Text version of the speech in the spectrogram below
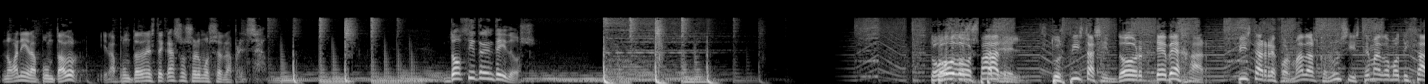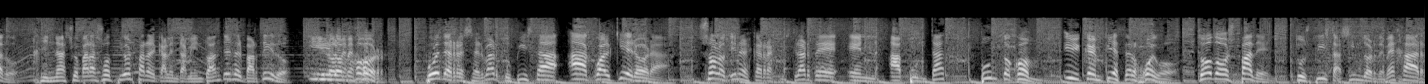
no va ni el apuntador. Y el apuntador en este caso solemos ser la prensa. 12 y 32. Todos Padel, tus pistas indoor de Bejar. Pistas reformadas con un sistema domotizado, gimnasio para socios para el calentamiento antes del partido. Y, lo mejor, puedes reservar tu pista a cualquier hora. Solo tienes que registrarte en apuntad.com y que empiece el juego. Todos Padel, tus pistas indoor de Bejar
